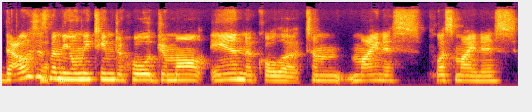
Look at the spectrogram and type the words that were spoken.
Dallas has been the only team to hold Jamal and Nikola to minus plus minus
